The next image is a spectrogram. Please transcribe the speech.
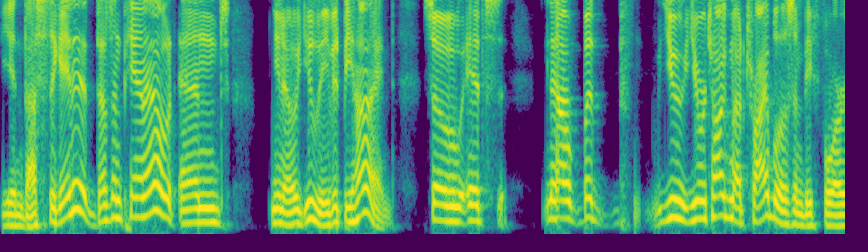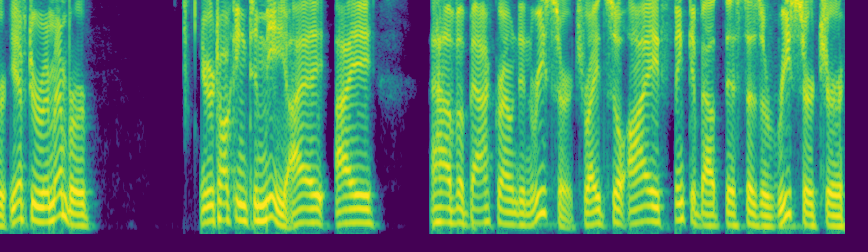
you investigate it, it doesn't pan out, and you know you leave it behind. So it's now, but you you were talking about tribalism before. You have to remember, you're talking to me. I I have a background in research, right? So I think about this as a researcher.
